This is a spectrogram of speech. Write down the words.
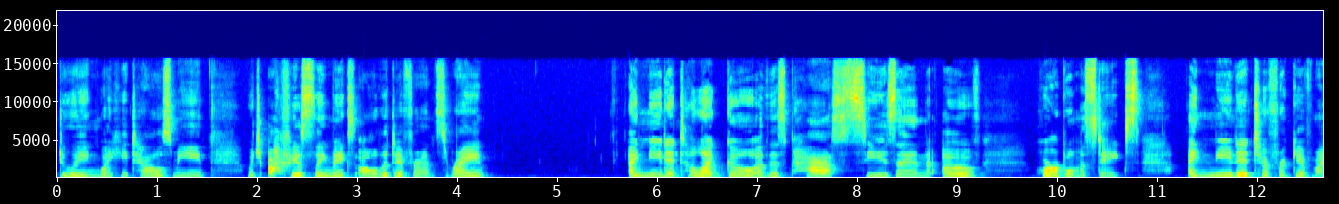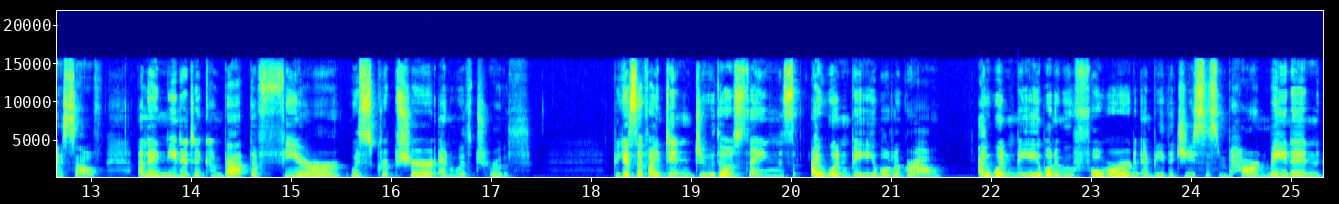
doing what He tells me, which obviously makes all the difference, right? I needed to let go of this past season of horrible mistakes. I needed to forgive myself and I needed to combat the fear with scripture and with truth. Because if I didn't do those things, I wouldn't be able to grow. I wouldn't be able to move forward and be the Jesus empowered maiden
